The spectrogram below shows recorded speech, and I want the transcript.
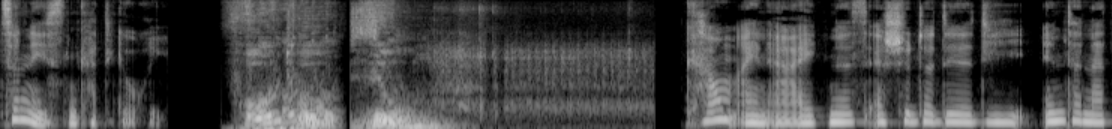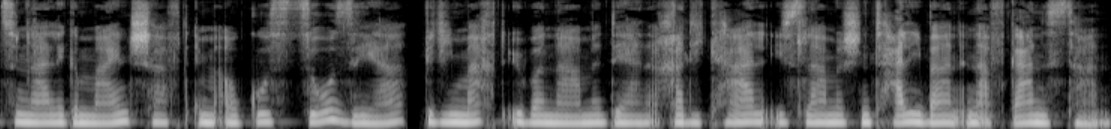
zur nächsten Kategorie. Foto Zoom. Kaum ein Ereignis erschütterte die internationale Gemeinschaft im August so sehr wie die Machtübernahme der radikal-islamischen Taliban in Afghanistan.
